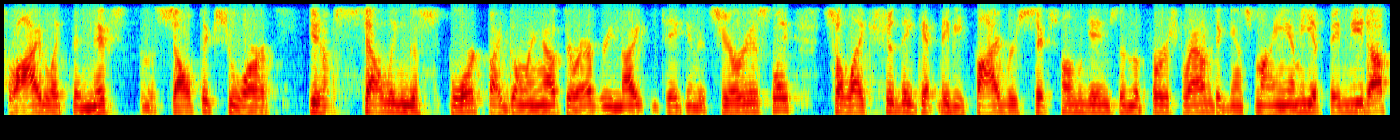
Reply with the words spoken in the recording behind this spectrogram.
try, like the Knicks and the Celtics, who are you know selling the sport by going out there every night and taking it seriously. So like, should they get maybe five or six home games in the first round against Miami if they meet up?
